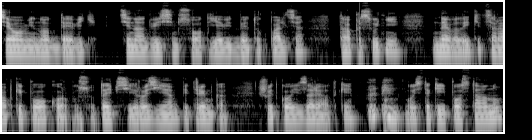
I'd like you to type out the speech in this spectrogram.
Xiaomi Note 9. Ціна 2700, є відбиток пальця та присутні невеликі царапки по корпусу. Type-C роз'єм, підтримка швидкої зарядки. Ось такий по стану.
